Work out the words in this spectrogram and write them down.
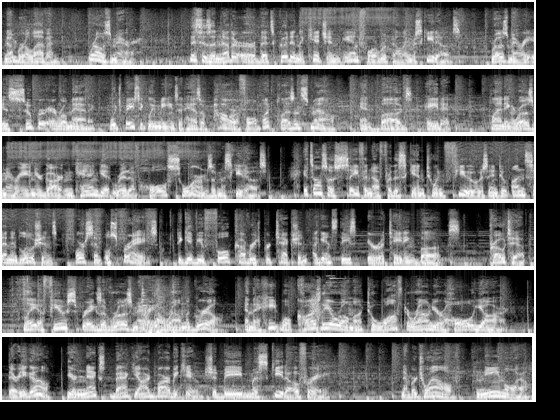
Number 11. Rosemary. This is another herb that's good in the kitchen and for repelling mosquitoes. Rosemary is super aromatic, which basically means it has a powerful but pleasant smell, and bugs hate it. Planting rosemary in your garden can get rid of whole swarms of mosquitoes. It's also safe enough for the skin to infuse into unscented lotions or simple sprays to give you full coverage protection against these irritating bugs. Pro tip lay a few sprigs of rosemary around the grill, and the heat will cause the aroma to waft around your whole yard. There you go. Your next backyard barbecue should be mosquito free. Number 12. Neem oil.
